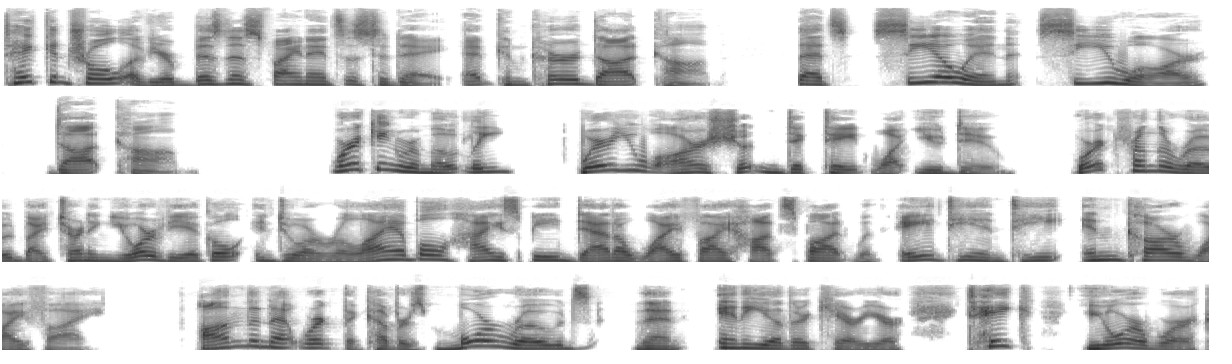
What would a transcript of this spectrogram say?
Take control of your business finances today at concur.com. That's C O N C U R.com. Working remotely, where you are shouldn't dictate what you do. Work from the road by turning your vehicle into a reliable high-speed data Wi-Fi hotspot with AT&T in-car Wi-Fi. On the network that covers more roads than any other carrier, take your work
